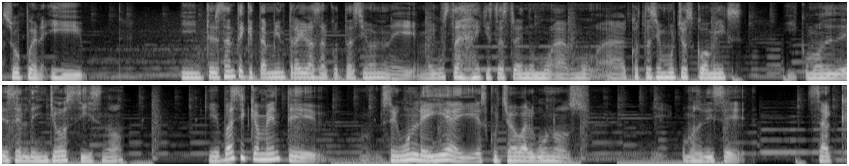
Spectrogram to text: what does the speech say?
Súper, y, interesante que también traigas a acotación. Eh, me gusta que estés trayendo a, acotación muchos cómics, y como es el de Injustice, ¿no? Que básicamente, según leía y escuchaba algunos, eh, como se dice, Zack,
